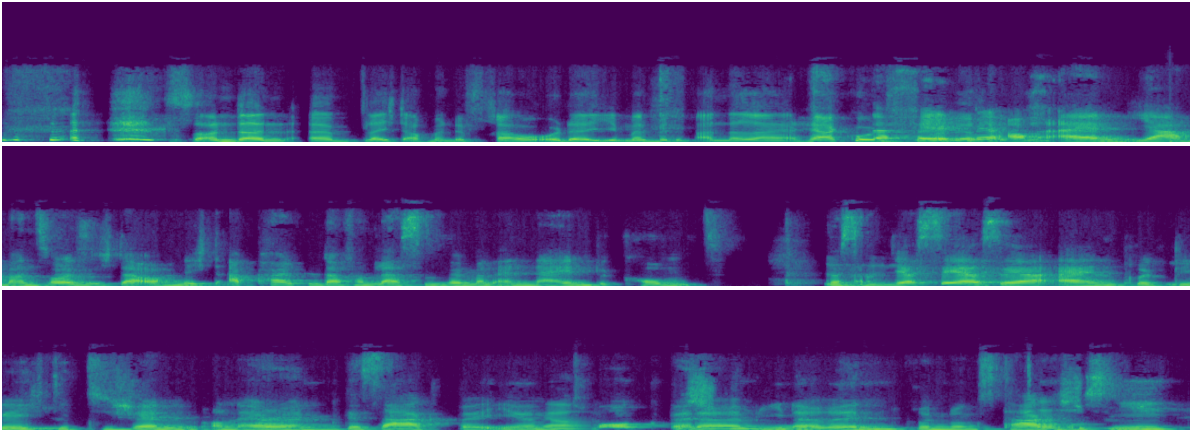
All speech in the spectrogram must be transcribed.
sondern ähm, vielleicht auch mal eine Frau oder jemand mit einem anderen Herkunft. Da fällt mir auch ein, ja, man soll sich da auch nicht abhalten davon lassen, wenn man ein Nein bekommt. Das mhm. hat ja sehr, sehr eindrücklich mhm. die Tijen O'Naron gesagt bei ihrem ja, Talk bei der stimmt. Wienerin, Gründungstag, wo sie,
